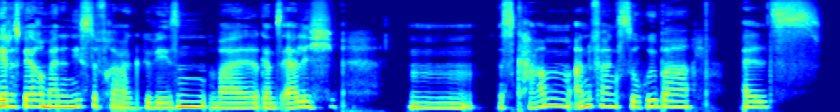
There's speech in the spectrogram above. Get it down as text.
Ja, das wäre meine nächste Frage gewesen, weil ganz ehrlich, mh, mm, es kam anfangs so rüber, als,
